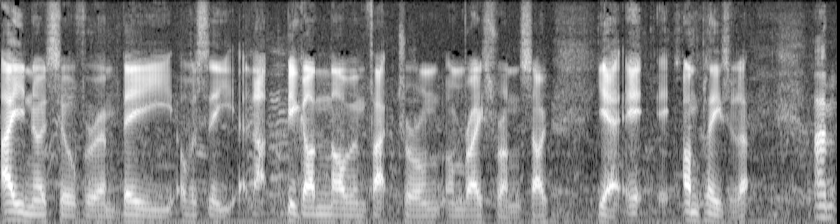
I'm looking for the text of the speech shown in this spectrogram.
a no silver and b obviously that big unknown factor on, on race runs. So yeah, it, it, I'm pleased with that. Um,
